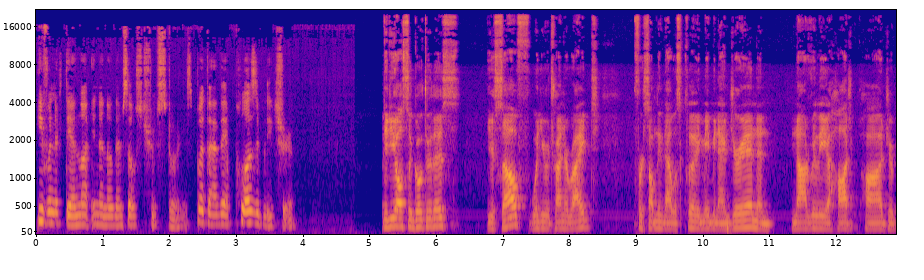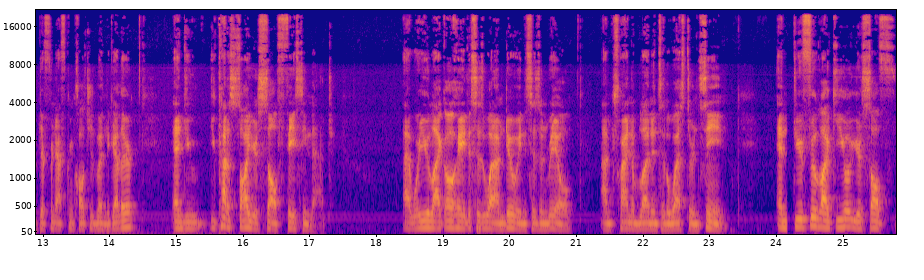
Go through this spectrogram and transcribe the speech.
even if they're not in and of themselves true stories, but that they're plausibly true. Did you also go through this? Yourself when you were trying to write for something that was clearly maybe Nigerian and not really a hodgepodge of different African cultures blended together, and you you kind of saw yourself facing that. Uh, were you like, oh hey, this is what I'm doing. This isn't real. I'm trying to blend into the Western scene. And do you feel like you yourself,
